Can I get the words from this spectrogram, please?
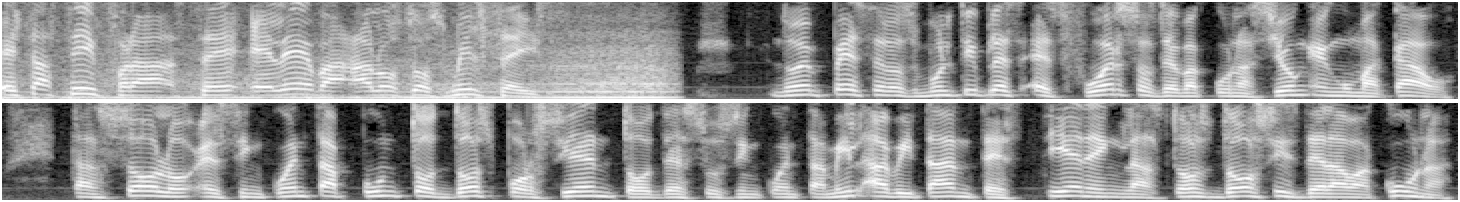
esa cifra se eleva a los 2006 no empece los múltiples esfuerzos de vacunación en Humacao. Tan solo el 50.2% de sus 50 mil habitantes tienen las dos dosis de la vacuna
